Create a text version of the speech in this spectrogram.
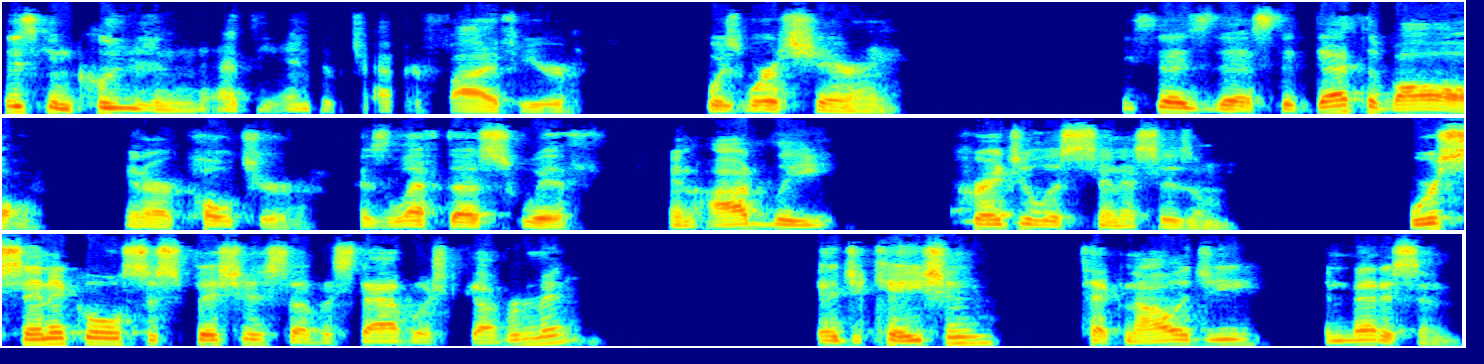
his conclusion at the end of chapter 5 here was worth sharing. He says this The death of all in our culture has left us with an oddly credulous cynicism. We're cynical, suspicious of established government, education, technology, and medicine.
